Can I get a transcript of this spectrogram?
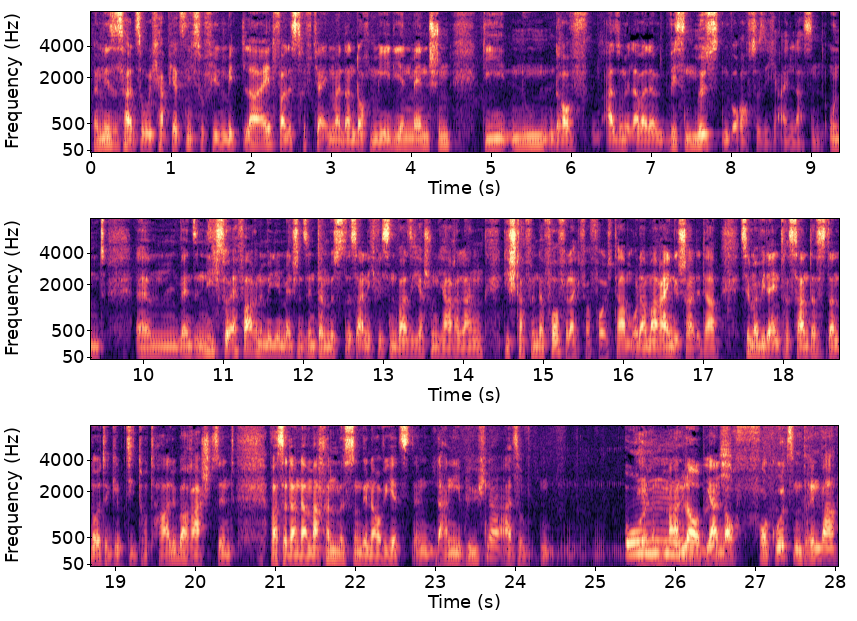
bei mir ist es halt so, ich habe jetzt nicht so viel Mitleid, weil es trifft ja immer dann doch Medienmenschen, die nun drauf, also mittlerweile wissen müssten, worauf sie sich einlassen. Und ähm, wenn sie nicht so erfahrene Medienmenschen sind, dann müssten sie es eigentlich wissen, weil sie ja schon jahrelang die Staffeln davor vielleicht verfolgt haben oder mal reingeschaltet haben. Ist ja immer wieder interessant, dass es dann Leute gibt, die total überrascht sind, was sie dann da machen müssen, genau wie jetzt äh, Danny Büchner, also deren Mann ja noch vor kurzem drin war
